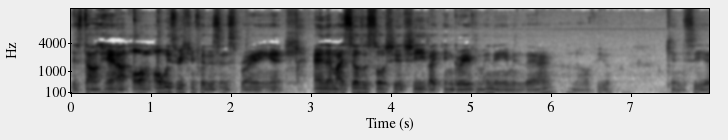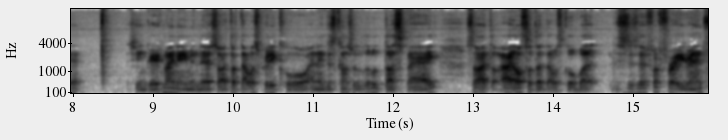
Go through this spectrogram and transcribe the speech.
it's down here. And I, oh, I'm always reaching for this and spraying it. And then my sales associate, she like engraved my name in there. I don't know if you can see it she engraved my name in there so I thought that was pretty cool and it just comes with a little dust bag so I thought I also thought that was cool but this is it for fragrance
